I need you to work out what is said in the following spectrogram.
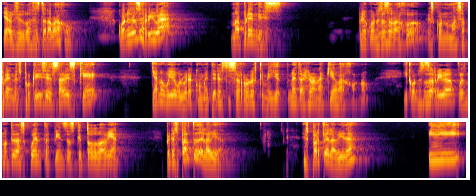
y a veces vas a estar abajo. Cuando estás arriba, no aprendes. Pero cuando estás abajo es cuando más aprendes. Porque dices, ¿sabes qué? Ya no voy a volver a cometer estos errores que me, me trajeron aquí abajo, ¿no? Y cuando estás arriba, pues no te das cuenta, piensas que todo va bien. Pero es parte de la vida. Es parte de la vida. Y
